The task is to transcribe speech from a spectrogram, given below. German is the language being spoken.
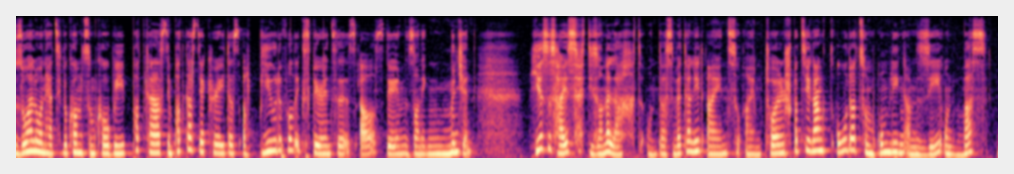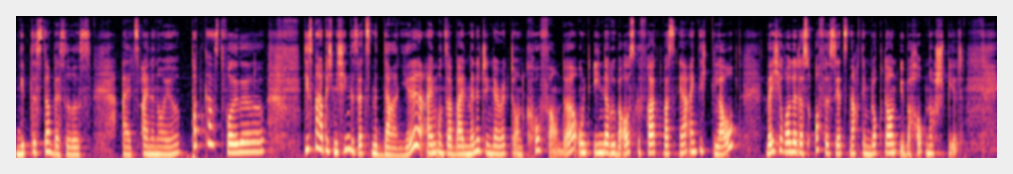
So, hallo und herzlich willkommen zum Kobe Podcast, dem Podcast der Creators of Beautiful Experiences aus dem sonnigen München. Hier ist es heiß, die Sonne lacht und das Wetter lädt ein zu einem tollen Spaziergang oder zum Rumliegen am See. Und was gibt es da Besseres als eine neue Podcast-Folge? Diesmal habe ich mich hingesetzt mit Daniel, einem unserer beiden Managing Director und Co-Founder, und ihn darüber ausgefragt, was er eigentlich glaubt, welche Rolle das Office jetzt nach dem Lockdown überhaupt noch spielt.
